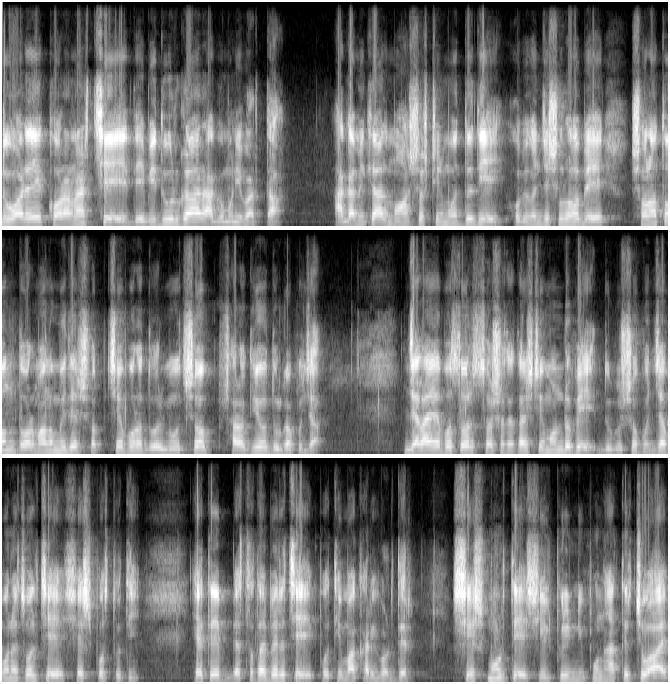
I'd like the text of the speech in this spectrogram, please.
দুয়ারে করা নাড়ছে দেবী দুর্গার আগমনী বার্তা। আগামীকাল মহাষষ্ঠীর মধ্য দিয়ে হবিগঞ্জে শুরু হবে সনাতন ধর্মালম্বীদের সবচেয়ে বড় ধর্মীয় উৎসব শারদীয় দুর্গাপূজা। জেলায় এবছর ছশো তেতাশটি মণ্ডপে দুর্গোৎসব উদযাপনে চলছে শেষ প্রস্তুতি। এতে ব্যস্ততা বেড়েছে প্রতিমা কারিগরদের। শেষ মুহূর্তে শিল্পীর নিপুণ হাতের ছোঁয়ায়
